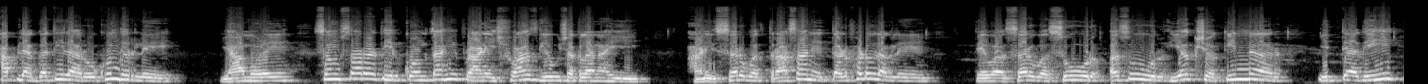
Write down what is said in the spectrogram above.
आपल्या गतीला रोखून धरले. यामुळे संसारातील कोणताही प्राणी श्वास घेऊ शकला नाही आणि सर्व त्रासाने तडफडू लागले. तेव्हा सर्व सूर असुर यक्ष किन्नर इत्यादी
